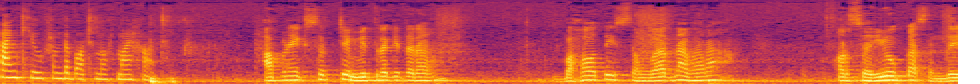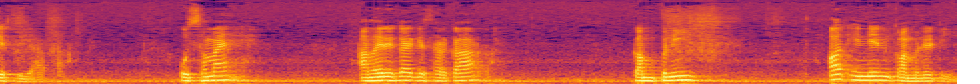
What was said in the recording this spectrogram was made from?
thank you from the bottom of my heart. आपने एक सच्चे मित्र की तरह बहुत ही संवेदना भरा और सहयोग का संदेश दिया था। उस समय अमेरिका की सरकार कंपनी और इंडियन कम्युनिटी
